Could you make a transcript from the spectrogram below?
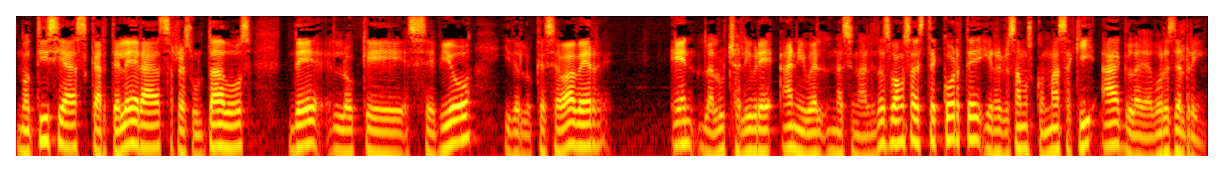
noticias, carteleras, resultados de lo que se vio y de lo que se va a ver en la lucha libre a nivel nacional. Entonces vamos a este corte y regresamos con más aquí a Gladiadores del Ring.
